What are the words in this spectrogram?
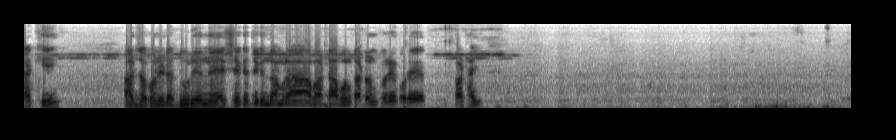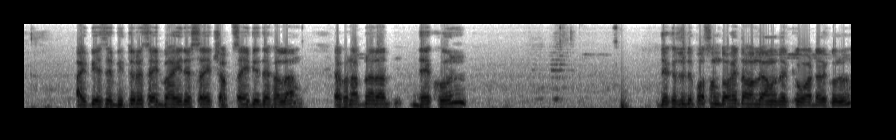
রাখি। আর যখন এটা দূরে নেয়, সেক্ষেত্রে কিন্তু আমরা আবার ডাবল কার্টন করে করে পাঠাই। আইপিএস এর ভিতরে সাইড বাইরের সাইড সব সাইডে দেখালাম। এখন আপনারা দেখুন দেখে যদি পছন্দ হয় তাহলে আমাদেরকে অর্ডার করুন।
